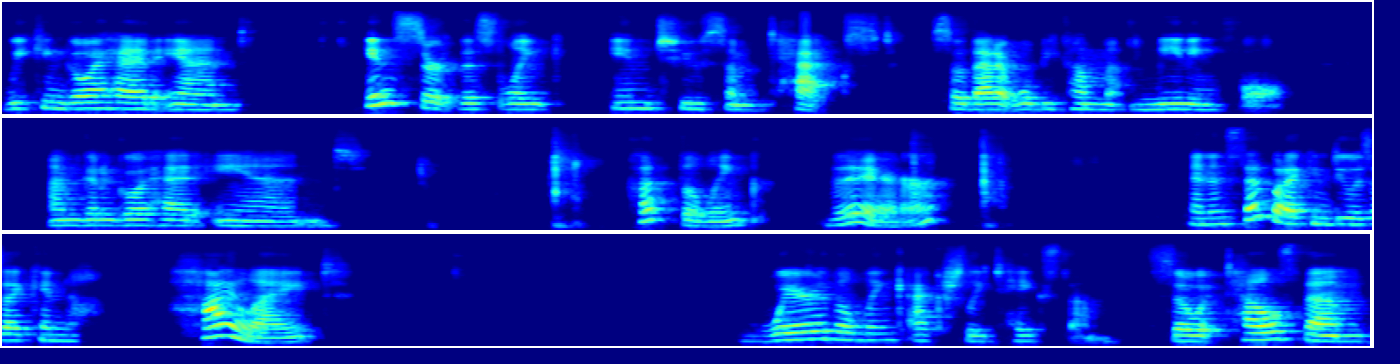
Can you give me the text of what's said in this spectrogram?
we can go ahead and insert this link into some text so that it will become meaningful. I'm going to go ahead and cut the link there. And instead what I can do is I can highlight where the link actually takes them. So it tells them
